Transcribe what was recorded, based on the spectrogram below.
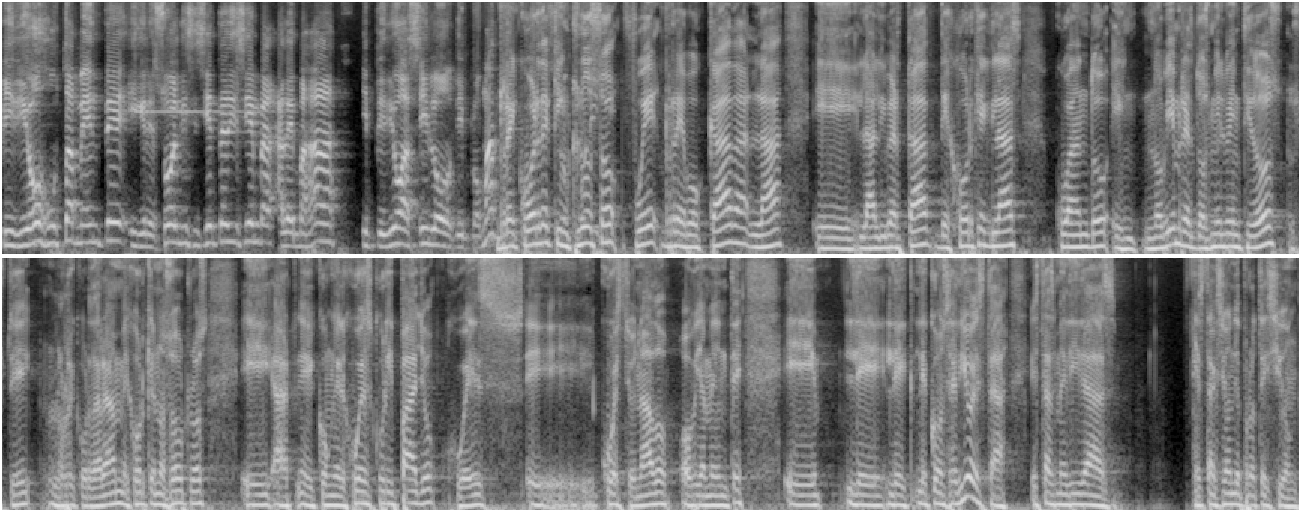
pidió justamente, ingresó el 17 de diciembre a la embajada y pidió asilo diplomático. Recuerde que incluso fue revocada la, eh, la libertad de Jorge Glass cuando en noviembre del 2022, usted lo recordará mejor que nosotros, eh, eh, con el juez Curipayo, juez cuestionado obviamente, le, le, le, concedió esta, estas medidas esta acción de protección.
